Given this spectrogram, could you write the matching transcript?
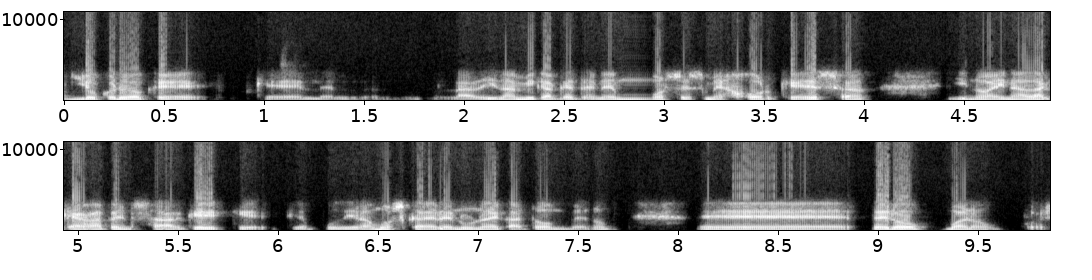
Yo creo que, la dinámica que tenemos es mejor que esa y no hay nada que haga pensar que, pudiéramos caer en una hecatombe, ¿no? Eh, pero bueno, pues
